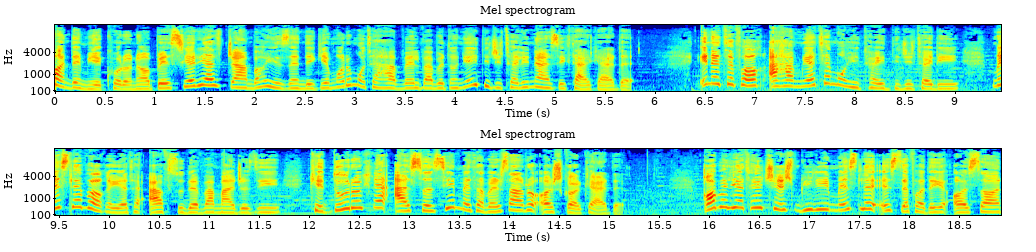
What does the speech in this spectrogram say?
پاندمی کرونا بسیاری از جنبه های زندگی ما رو متحول و به دنیای دیجیتالی نزدیکتر کرده. این اتفاق اهمیت محیط های دیجیتالی مثل واقعیت افزوده و مجازی که دو رکن اساسی متاورسن رو آشکار کرده. قابلیت های چشمگیری مثل استفاده آسان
